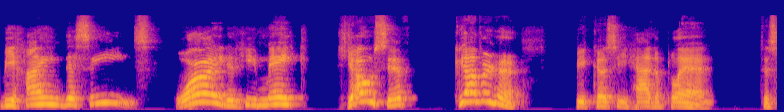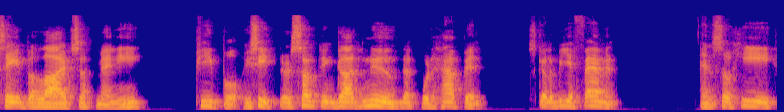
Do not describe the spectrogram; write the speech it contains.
behind the scenes? Why did he make Joseph governor? Because he had a plan to save the lives of many people. You see, there's something God knew that would happen. It's going to be a famine. And so he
